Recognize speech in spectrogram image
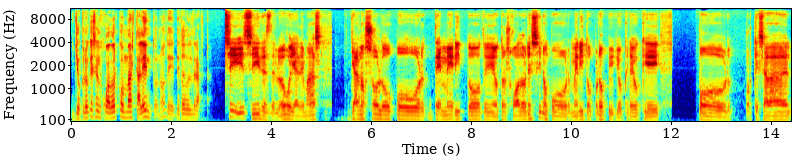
yo creo que es el jugador con más talento, ¿no? de todo el draft. Sí, sí, desde luego. Y además, ya no solo por mérito de otros jugadores, sino por mérito propio. Yo creo que por porque se haga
